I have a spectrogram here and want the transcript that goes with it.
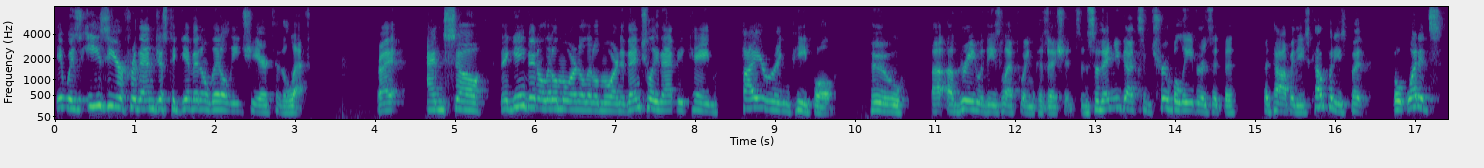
it was easier for them just to give in a little each year to the left, right? And so they gave in a little more and a little more, and eventually that became hiring people who uh, agreed with these left wing positions. And so then you got some true believers at the, the top of these companies. But but what it's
